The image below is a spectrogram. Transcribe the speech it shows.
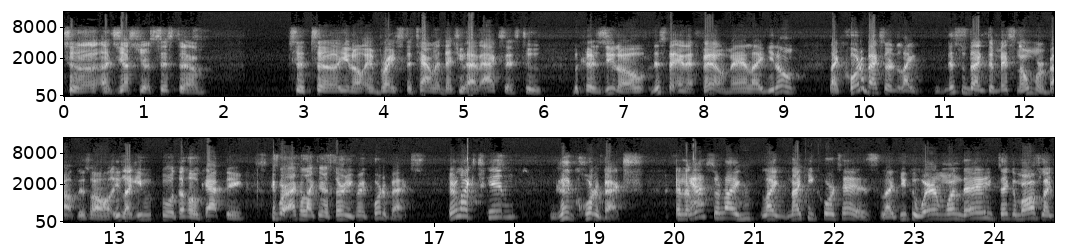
to adjust your system to, to you know, embrace the talent that you have access to? Because, you know, this is the NFL, man. Like, you don't, like, quarterbacks are like, this is like the misnomer about this all. Like, even with the whole Kap thing, people are acting like there are 30 great quarterbacks. They're like 10 good quarterbacks. And the Yeah. rest are like mm-hmm. like Nike Cortez. Like you could wear them one day, take them off. Like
